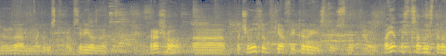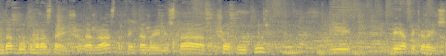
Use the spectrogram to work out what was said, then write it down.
Да, нагрузка там серьезная. Хорошо. А почему все-таки Африка Рейс? То есть, вот, понятно, что с одной стороны, да, было по нарастающей. Та же Астрахань, та же Элиста, там, Шелковый путь. И теперь Африка Рейс.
